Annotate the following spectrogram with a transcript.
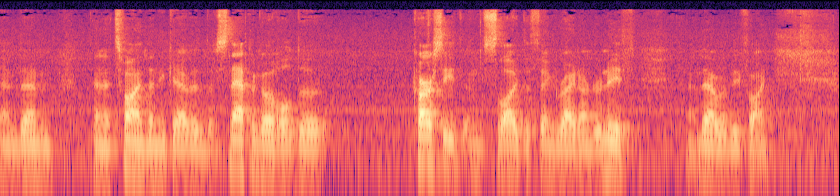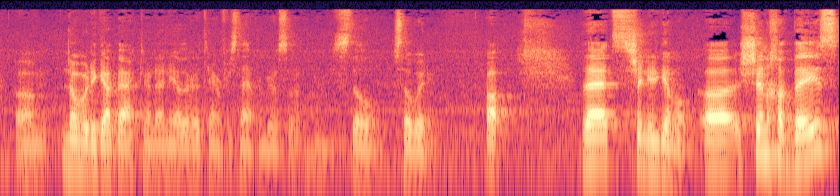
and then then it's fine. Then you can have the snap and go hold the car seat and slide the thing right underneath, that would be fine. Um, nobody got back to any other Hatam for snap and go, so I'm still still waiting. Oh, that's Shin Yud Gimel. Uh, Shin Chav Beis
